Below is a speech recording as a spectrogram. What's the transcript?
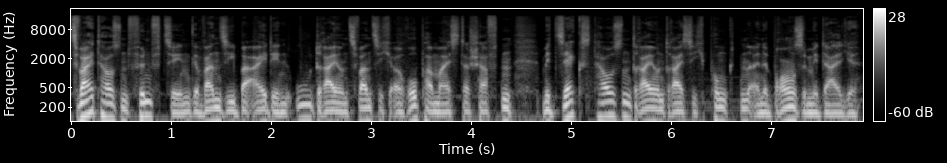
2015 gewann sie bei den U23-Europameisterschaften mit 6.033 Punkten eine Bronzemedaille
